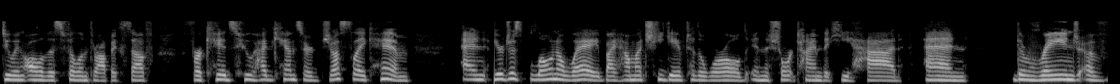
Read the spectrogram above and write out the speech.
doing all of this philanthropic stuff for kids who had cancer just like him. And you're just blown away by how much he gave to the world in the short time that he had. And the range of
